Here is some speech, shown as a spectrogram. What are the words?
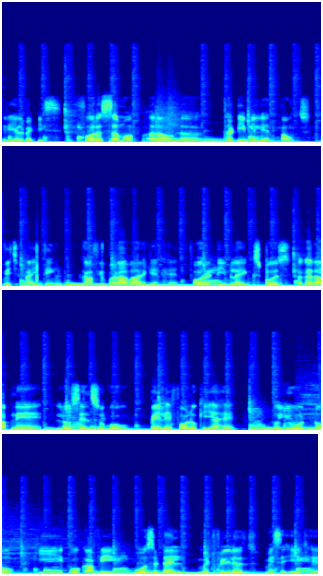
Real Betis for a sum of around thirty million pounds which I think काफ़ी बड़ा बार्गेन है for a team like Spurs अगर आपने लो सेल्सो को पहले फॉलो किया है तो यू वुड नो कि वो काफ़ी वर्सेटाइल मिडफील्डर्स में से एक है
